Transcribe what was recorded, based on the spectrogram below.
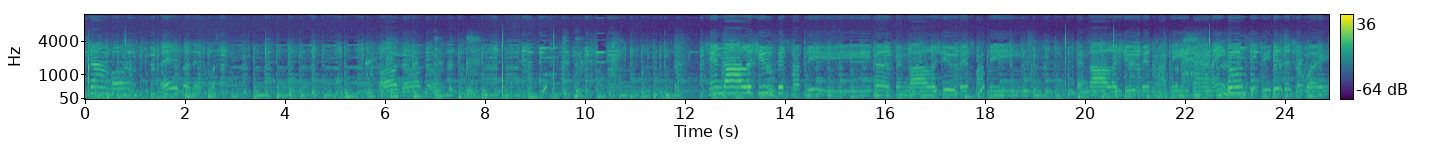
Let's town, boys. Hey, buddy. Oh, no, no. Ten dollar shoe fits my feet. A ten dollar shoe fits my feet. Ten dollar shoe fits my feet, and I ain't to be treated this way.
